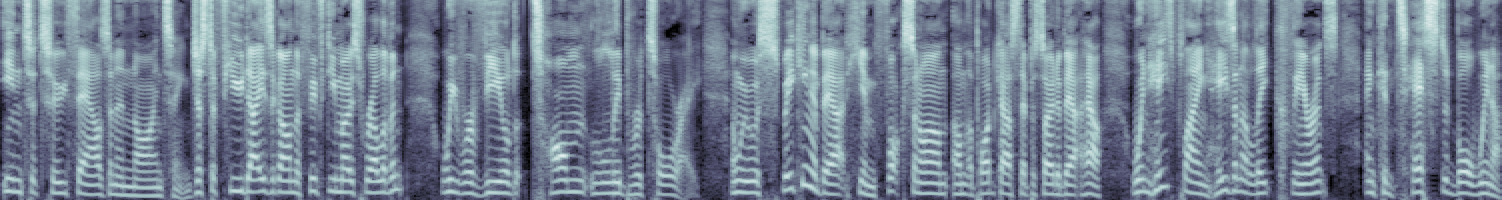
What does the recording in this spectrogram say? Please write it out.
into 2019. Just a few days ago on the 50 Most Relevant, we revealed Tom Liberatore. And we were speaking about him, Fox and I, on, on the podcast episode, about how when he's playing, he's an elite clearance and contested ball winner.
